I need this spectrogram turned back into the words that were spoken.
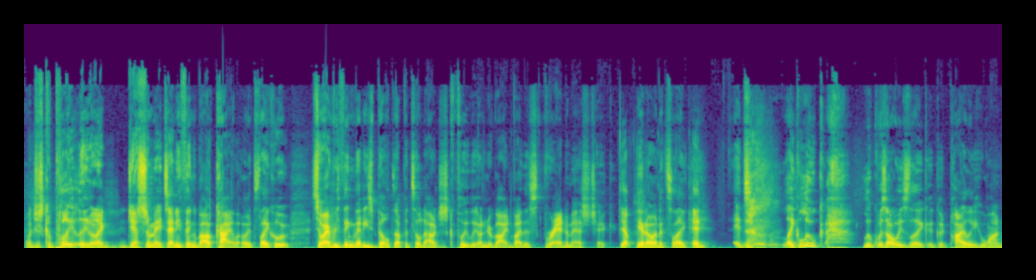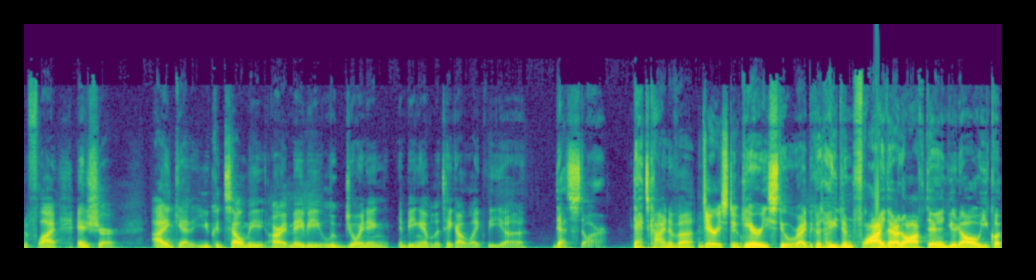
Well, just completely like decimates anything about Kylo. It's like who? So everything that he's built up until now is just completely undermined by this random ass chick. Yep. You know, and it's like, And it's like Luke. Luke was always like a good pilot who wanted to fly, and sure, I get it. You could tell me, all right, maybe Luke joining and being able to take out like the uh, Death Star. That's kind of a Gary Stu. Gary Stu, right? Because he didn't fly that often, you know. He could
